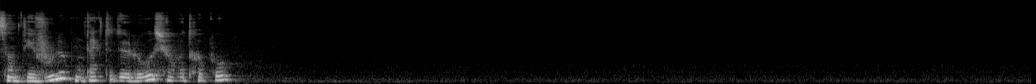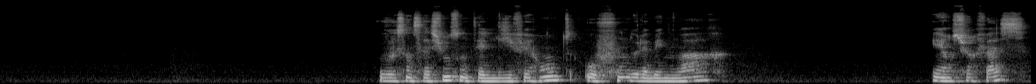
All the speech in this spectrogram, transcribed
Sentez-vous le contact de l'eau sur votre peau? Vos sensations sont-elles différentes au fond de la baignoire et en surface?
